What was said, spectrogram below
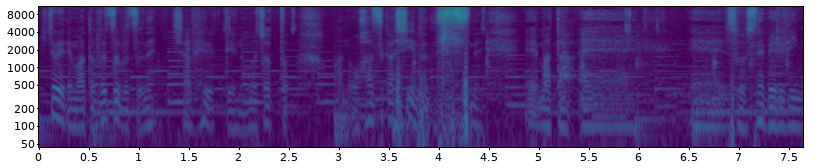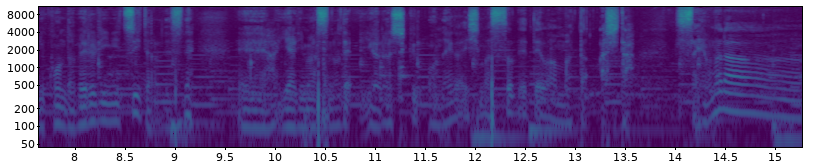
一人でまたブツブツね喋るっていうのもちょっとあのお恥ずかしいのでですね、えまた、えーえー、そうですね、ベルリンに、今度はベルリンに着いたらですね、えー、やりますので、よろしくお願いします。それではまた明日、さようなら。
